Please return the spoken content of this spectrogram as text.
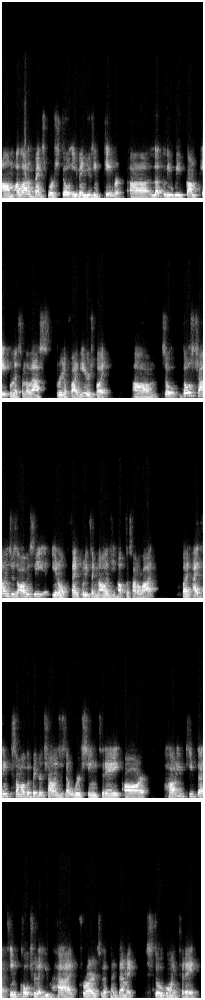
um, a lot of banks were still even using paper. Uh, luckily, we've gone paperless in the last three to five years. But um, so those challenges, obviously, you know, thankfully technology helped us out a lot. But I think some of the bigger challenges that we're seeing today are how do you keep that team culture that you had prior to the pandemic still going today?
